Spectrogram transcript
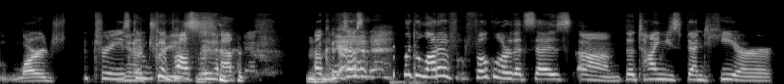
large. trees, you know, could, could possibly happen. Okay, so like a lot of folklore that says um, the time you spend here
